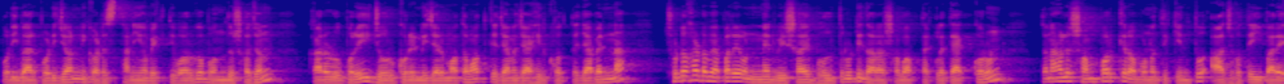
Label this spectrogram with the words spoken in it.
পরিবার, পরিজন, নিকটে স্থানীয় ব্যক্তিবর্গ, বন্ধু, স্বজন, কারোর উপরেই জোর করে নিজের মতামতকে যেন জাহির করতে যাবেন না। ছোটোখাটো ব্যাপারে অন্যের বিষয়ে ভুল ত্রুটি দ্বারা স্বভাব থাকলে ত্যাগ করুন। তা না হলে সম্পর্কের অবনতি কিন্তু আজ হতেই পারে।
